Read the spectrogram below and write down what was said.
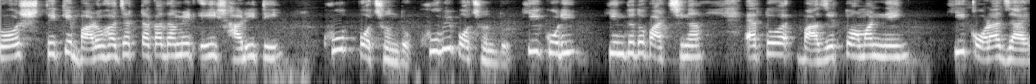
দশ থেকে বারো হাজার টাকা দামের এই শাড়িটি খুব পছন্দ, খুবই পছন্দ। কি করি? কিনতে তো পারছি না। এত বাজেট তো আমার নেই। কি করা যায়?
